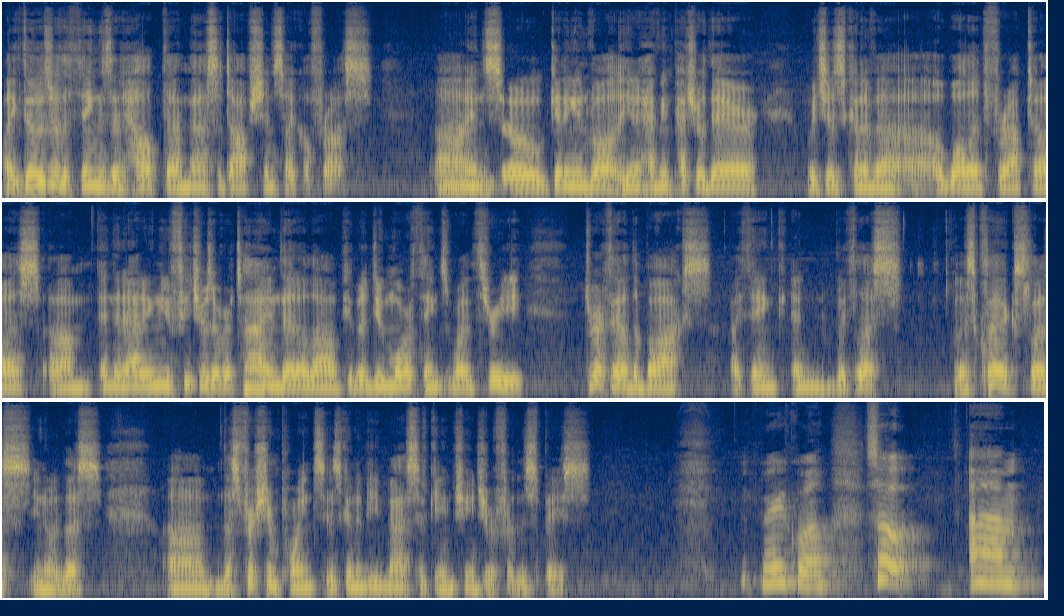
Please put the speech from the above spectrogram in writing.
Like those are the things that help that mass adoption cycle for us. Uh, mm-hmm. And so getting involved, you know, having Petra there, which is kind of a, a wallet for Aptos, um, and then adding new features over time that allow people to do more things Web three directly out of the box. I think, and with less less clicks, less you know, less um, friction points is going to be massive game changer for this space. Very cool. So, um,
